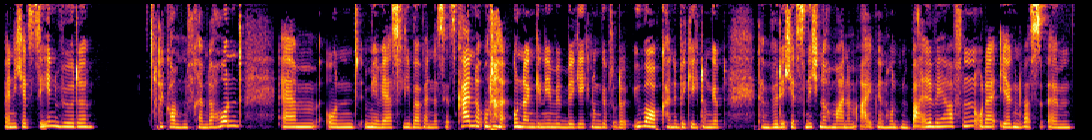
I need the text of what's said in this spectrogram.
wenn ich jetzt sehen würde, da kommt ein fremder Hund, ähm, und mir wäre es lieber, wenn es jetzt keine unangenehme Begegnung gibt oder überhaupt keine Begegnung gibt, dann würde ich jetzt nicht noch meinem eigenen Hund einen Ball werfen oder irgendwas ähm,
